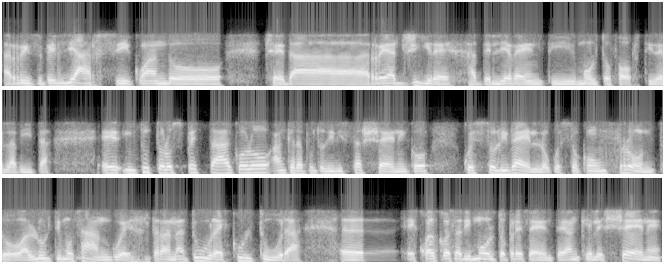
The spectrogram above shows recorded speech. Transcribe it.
a risvegliarsi quando c'è da reagire a degli eventi molto forti della vita. E in tutto lo spettacolo, anche dal punto di vista scenico, questo livello, questo confronto all'ultimo sangue tra natura e cultura eh, è qualcosa di molto presente. Anche le scene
